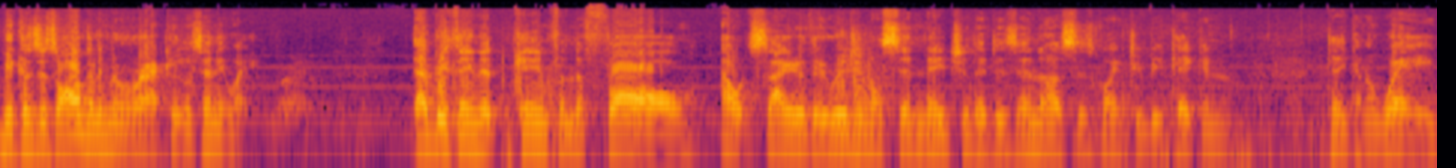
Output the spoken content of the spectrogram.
Because it's all going to be miraculous anyway Right. everything that came from the fall outside of the original sin nature that is in us is going to be taken taken away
